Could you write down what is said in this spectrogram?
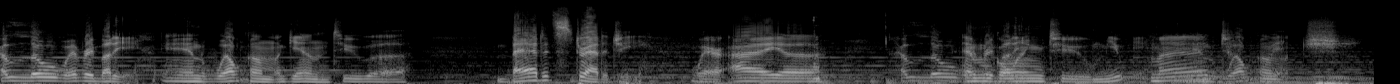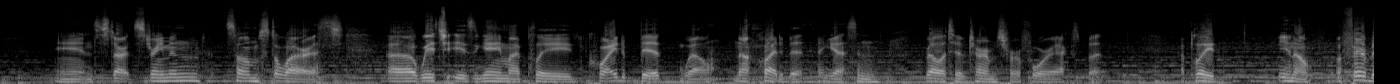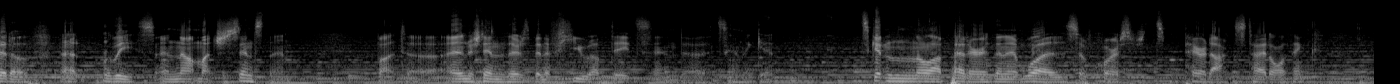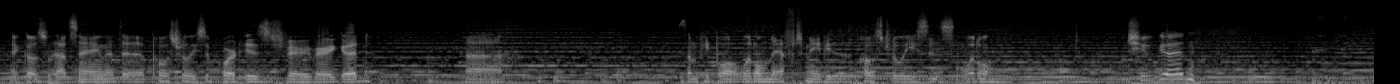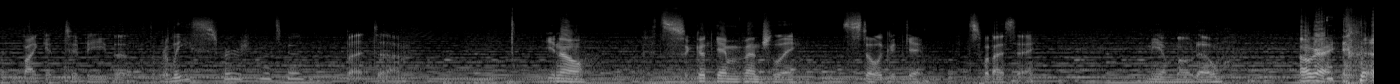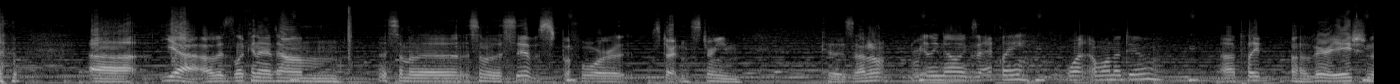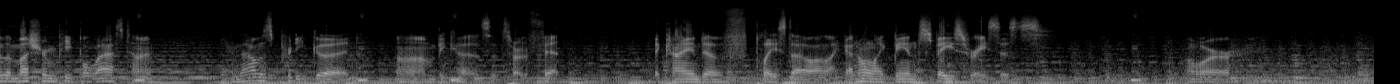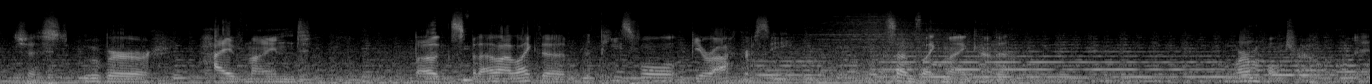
Hello, everybody, and welcome again to uh, Bad at Strategy, where I uh, Hello, am everybody. going to mute my And welcome. Twitch and start streaming some Stellaris, uh, which is a game I played quite a bit. Well, not quite a bit, I guess, in relative terms for a 4X, but I played, you know, a fair bit of at release, and not much since then. But uh, I understand that there's been a few updates, and uh, it's gonna get it's getting a lot better than it was. Of course, it's Paradox title. I think that goes without saying that the post-release support is very, very good. Uh, some people a little miffed, maybe that the post-release is a little too good. Like it to be the release version that's good, but uh, you know, it's a good game eventually. It's still a good game. That's what I say. Miyamoto. Okay. uh, yeah, I was looking at um some of the some of the civs before starting the stream because I don't really know exactly what I want to do. I played a variation of the Mushroom People last time, and that was pretty good um, because it sort of fit the kind of playstyle I like. I don't like being space racists or just uber hive mind bugs, but I, I like the, the peaceful bureaucracy. That sounds like my kind of wormhole travel. eh?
